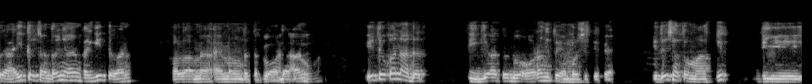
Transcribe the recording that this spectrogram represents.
ya itu contohnya kan kayak gitu kan kalau emang, emang tetap diadakan itu kan ada tiga atau dua orang itu yang positif ya itu satu masjid di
